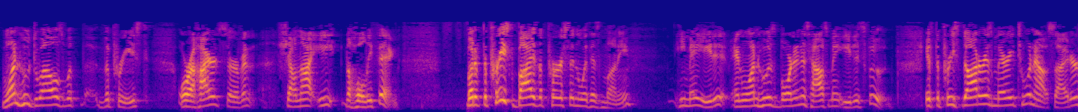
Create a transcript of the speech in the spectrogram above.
One who dwells with the priest or a hired servant shall not eat the holy thing. But if the priest buys a person with his money, he may eat it, and one who is born in his house may eat his food. If the priest's daughter is married to an outsider,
